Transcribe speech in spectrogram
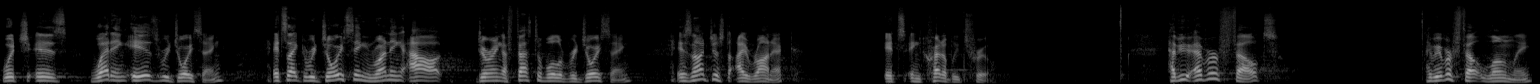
which is wedding is rejoicing. It's like rejoicing running out during a festival of rejoicing is not just ironic, it's incredibly true. Have you ever felt have you ever felt lonely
